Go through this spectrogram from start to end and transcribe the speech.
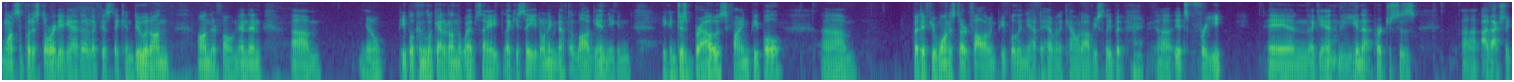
wants to put a story together like this, they can do it on on their phone, and then um, you know people can look at it on the website. Like you say, you don't even have to log in. You can you can just browse, find people. Um, but if you want to start following people, then you have to have an account, obviously. But right. uh, it's free. And again, the in-app purchases, uh, I've actually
